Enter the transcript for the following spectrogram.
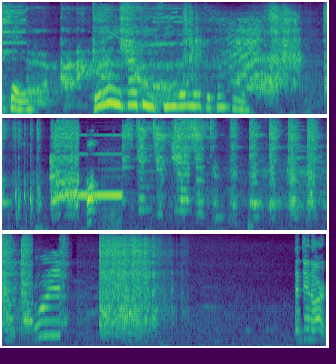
Okay. Dang, how can you see where you have to come from? That didn't hurt.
